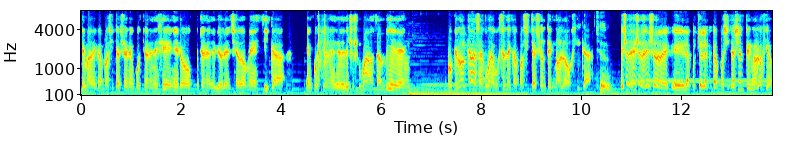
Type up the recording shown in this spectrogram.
temas de capacitación en cuestiones de género, cuestiones de violencia doméstica, en cuestiones de derechos humanos también porque no alcanza con una cuestión de capacitación tecnológica. Eso, eso, eso eh, la cuestión de la capacitación tecnológica,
